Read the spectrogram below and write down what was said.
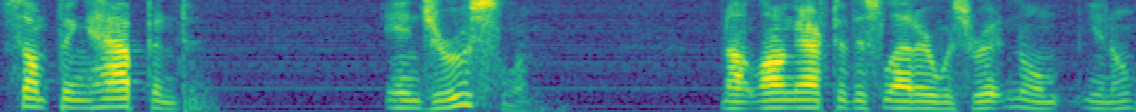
something happened in Jerusalem. Not long after this letter was written, um, you know,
